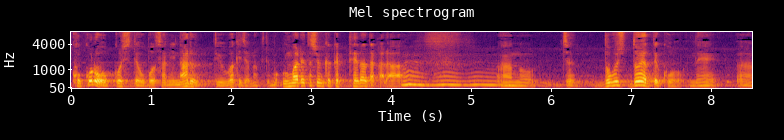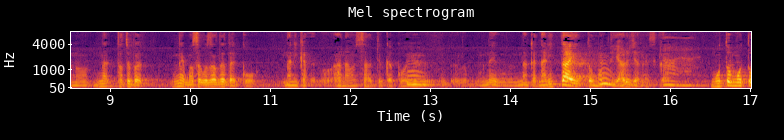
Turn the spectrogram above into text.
心を起こしてお坊さんになるっていうわけじゃなくてもう生まれた瞬間から寺だから、あのじゃあどうどうやってこうねあのな例えばね雅子さんだったらこう何かアナウンサーというかこういう、うん、ねなんかなりたいと思ってやるじゃないですか。もともと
